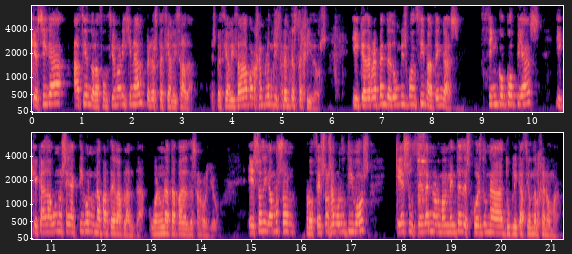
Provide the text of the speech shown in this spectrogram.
que siga haciendo la función original, pero especializada. Especializada, por ejemplo, en diferentes tejidos. Y que de repente de un mismo enzima tengas cinco copias y que cada uno sea activo en una parte de la planta o en una etapa del desarrollo. Eso, digamos, son procesos evolutivos que suceden normalmente después de una duplicación del genoma.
